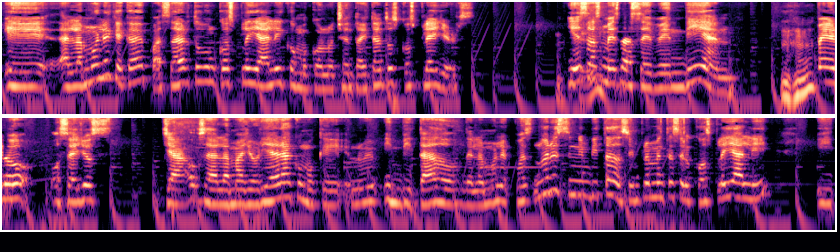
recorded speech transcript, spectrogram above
Eh, a la mole que acaba de pasar tuvo un cosplay alley como con ochenta y tantos cosplayers. Y esas mesas se vendían, pero, o sea, ellos ya, o sea, la mayoría era como que no invitado de la mole, pues no eres un invitado, simplemente es el cosplay alley y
